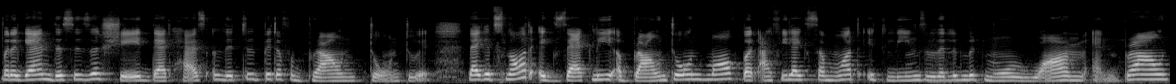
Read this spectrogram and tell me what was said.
But again this is a shade that has a little bit of a brown tone to it. Like it's not exactly a brown toned mauve but i feel like somewhat it leans a little bit more warm and brown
